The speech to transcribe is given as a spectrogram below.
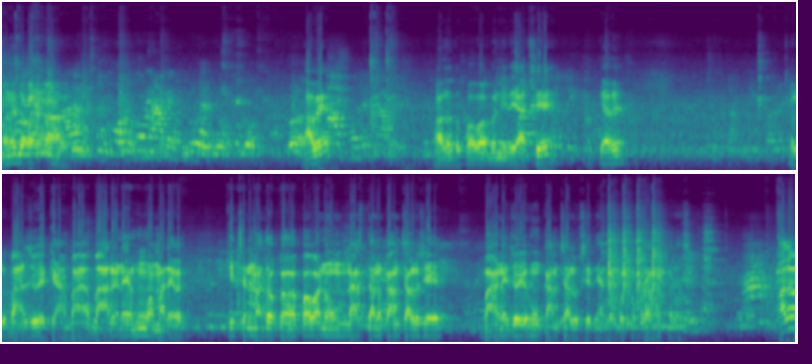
મને તો કઈ ન આવે. આવે? હાલો, તો પૌવા બની રહ્યા છે અત્યારે. ચાલો, બહાર જોઈએ ક્યાં બહાર ને હું અમારે કિચનમાં તો પૌવાનું નાસ્તાનું કામ ચાલુ છે. બારણે જોઈએ શું કામ ચાલુ છે, ત્યાં લોકો છોકરા શું કરે છે. હાલો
